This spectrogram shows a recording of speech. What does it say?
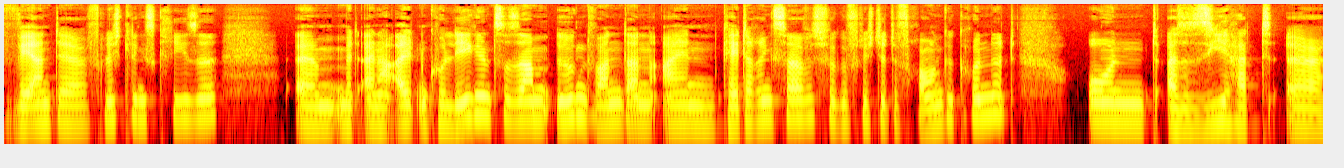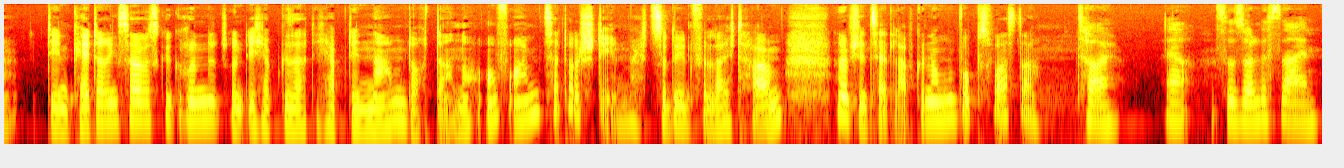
während der Flüchtlingskrise ähm, mit einer alten Kollegin zusammen irgendwann dann einen Catering-Service für geflüchtete Frauen gegründet. Und also sie hat äh, den Catering-Service gegründet und ich habe gesagt, ich habe den Namen doch da noch auf einem Zettel stehen. Möchtest du den vielleicht haben? Dann habe ich den Zettel abgenommen und wups, war's da. Toll. Ja, so soll es sein.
